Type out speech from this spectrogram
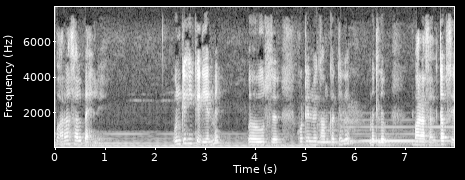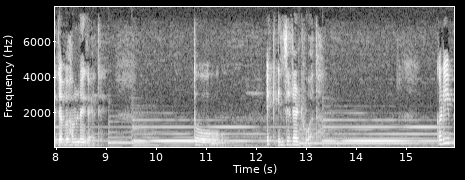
बारह साल पहले उनके ही करियर में उस होटल में काम करते हुए मतलब बारह साल, तब से जब हमने गए थे। तो एक इंसिडेंट हुआ था। करीब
